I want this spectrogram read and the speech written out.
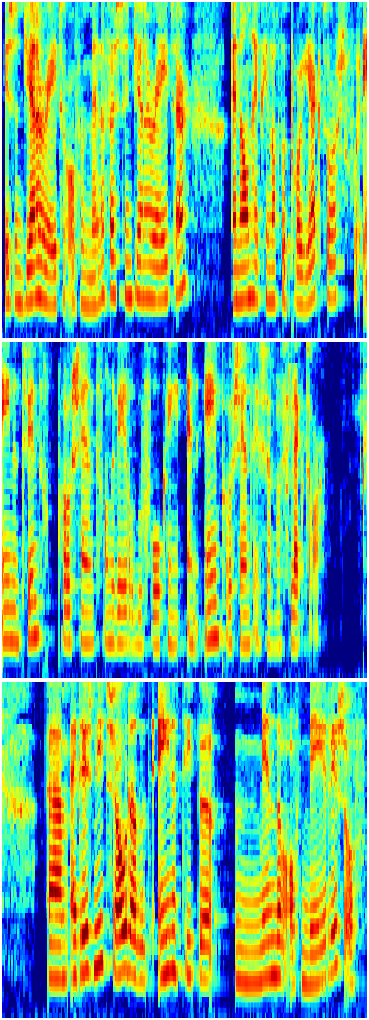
is een generator of een manifesting generator. En dan heb je nog de projectors voor 21% van de wereldbevolking en 1% is een reflector. Um, het is niet zo dat het ene type minder of meer is, of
